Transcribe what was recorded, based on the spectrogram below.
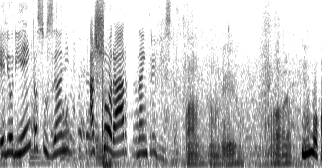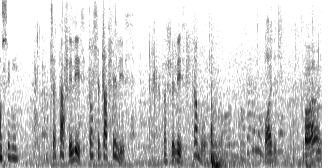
Ele orienta Suzane a chorar na entrevista. Fala, dá um beijo. Não vou conseguir. Você tá feliz? Então você tá feliz. Tá feliz? Acabou. Pode? Pode.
